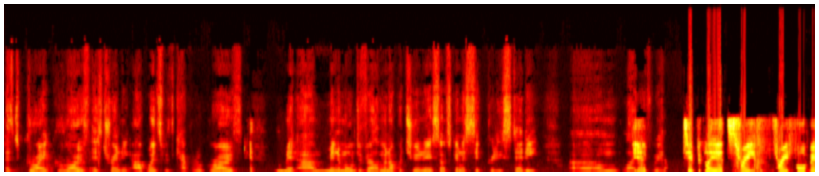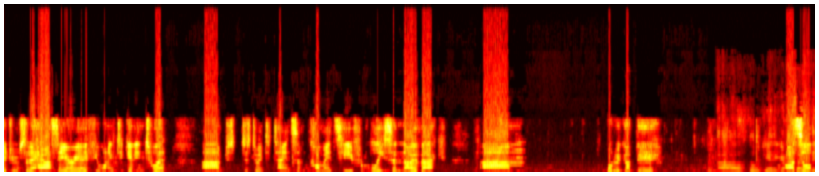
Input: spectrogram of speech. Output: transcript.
It's great growth. It's trending upwards with capital growth. Mi- um, minimal development opportunities, so it's going to sit pretty steady. Um, like yeah. Have- Typically, it's three, three, four bedrooms to the house area if you're wanting to get into it. Um, just, just to entertain some comments here from Lisa Novak. Um, what do we got there? Uh, I so saw the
